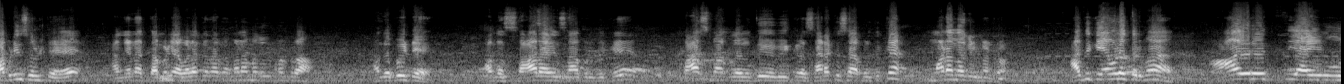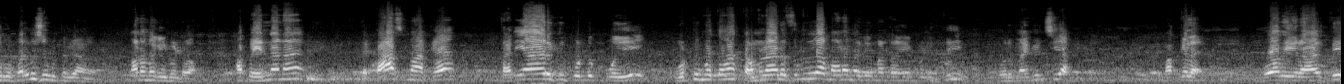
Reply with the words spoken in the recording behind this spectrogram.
அப்படின்னு சொல்லிட்டு அங்கே என்ன தமிழை வளர்க்குறாங்க மணமகிழ் மன்றம் அங்கே போயிட்டு அங்கே சாராயம் சாப்பிட்றதுக்கு டாஸ்மாகில் வந்து விற்கிற சரக்கு சாப்பிட்றதுக்கு மணமகிழ் பண்ணுறோம் அதுக்கு எவ்வளோ தெரியுமா? ஆயிரத்தி ஐநூறு பர்மிஷன் கொடுத்துருக்காங்க. மணமகிழ் பண்ணுறோம் அப்போ என்னென்னா இந்த டாஸ்மாகை தனியாருக்கு கொண்டு போய் ஒட்டுமொத்தமாக தமிழ்நாடு ஃபுல்லாக மணமகிழ் மன்றம் ஏற்படுத்தி ஒரு மகிழ்ச்சியாக மக்களை போதையில் ஆழ்த்தி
